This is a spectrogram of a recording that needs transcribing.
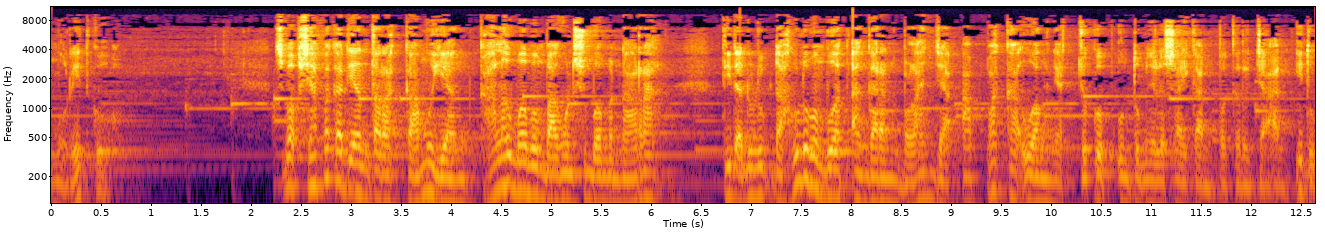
muridku. Sebab siapakah di antara kamu yang kalau mau membangun sebuah menara, tidak duduk dahulu membuat anggaran belanja apakah uangnya cukup untuk menyelesaikan pekerjaan itu.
